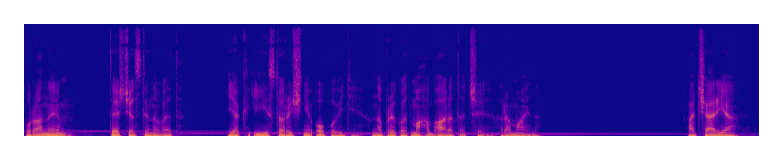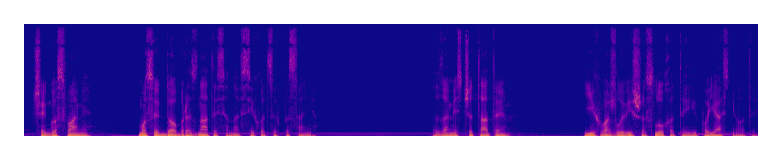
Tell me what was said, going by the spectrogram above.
Пурани теж частина вед, як і історичні оповіді, наприклад, Махабгарата чи Рамайна. Ачар'я чи Госвамі мусить добре знатися на всіх оцих писаннях. Замість читати, їх важливіше слухати і пояснювати,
